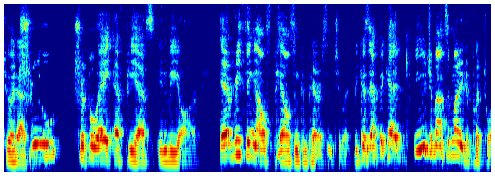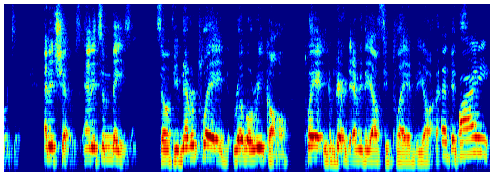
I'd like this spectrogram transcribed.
to a true AAA FPS in VR. Everything else pales in comparison to it because Epic had huge amounts of money to put towards it. And it shows. And it's amazing. So if you've never played Robo Recall, play it and mm-hmm. compare it to everything else you play in VR. why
